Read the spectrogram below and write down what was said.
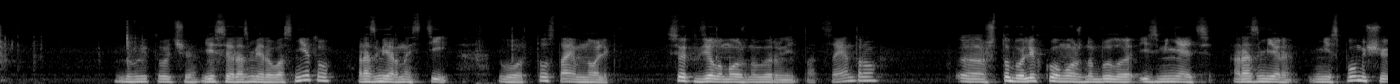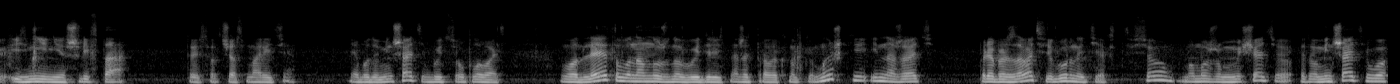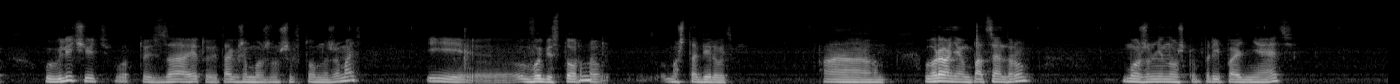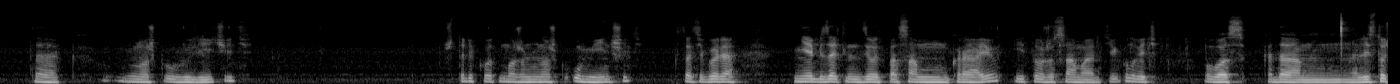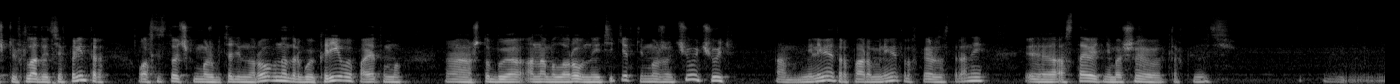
двоеточие. Если размера у вас нету, размерности, вот, то ставим нолик. Все это дело можно выровнять по центру. Э, чтобы легко можно было изменять размер не с помощью изменения шрифта. То есть вот сейчас смотрите, я буду уменьшать и будет все уплывать. Вот для этого нам нужно выделить, нажать правой кнопкой мышки и нажать преобразовать фигурный текст. Все, мы можем умещать, это уменьшать его, увеличивать. Вот, то есть за эту и также можно шрифтом нажимать и э, в обе стороны масштабировать. А, выравниваем по центру. Можем немножко приподнять. Так, немножко увеличить. штрих-код, можем немножко уменьшить. Кстати говоря, не обязательно делать по самому краю. И то же самое артикул, ведь у вас, когда листочки вкладываете в принтер, у вас листочек может быть один ровно, другой криво, поэтому, чтобы она была ровной этикетки, можно чуть-чуть, там, миллиметр, пару миллиметров с каждой стороны э, оставить небольшой, так сказать,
